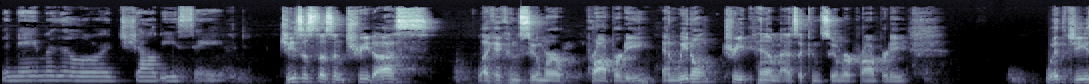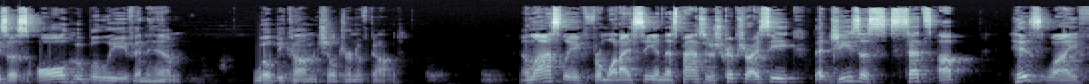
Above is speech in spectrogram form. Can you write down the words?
the name of the Lord shall be saved. Jesus doesn't treat us like a consumer property, and we don't treat him as a consumer property. With Jesus, all who believe in him will become children of God. And lastly, from what I see in this passage of scripture, I see that Jesus sets up his life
